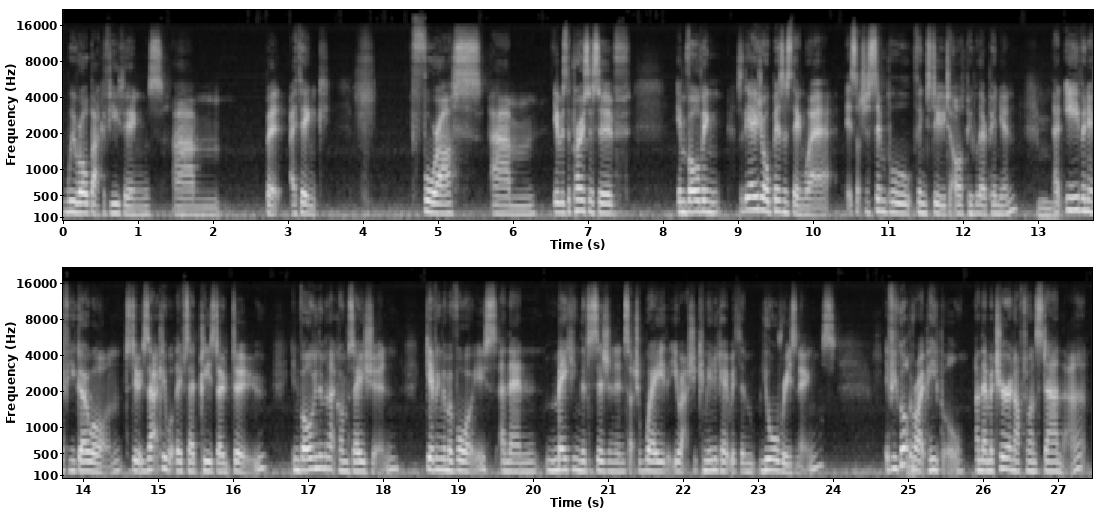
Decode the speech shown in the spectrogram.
We rolled back a few things, um, but I think for us, um, it was the process of involving so the age old business thing where it's such a simple thing to do to ask people their opinion. And even if you go on to do exactly what they've said please don't do involving them in that conversation giving them a voice and then making the decision in such a way that you actually communicate with them your reasonings if you've got the right people and they're mature enough to understand that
